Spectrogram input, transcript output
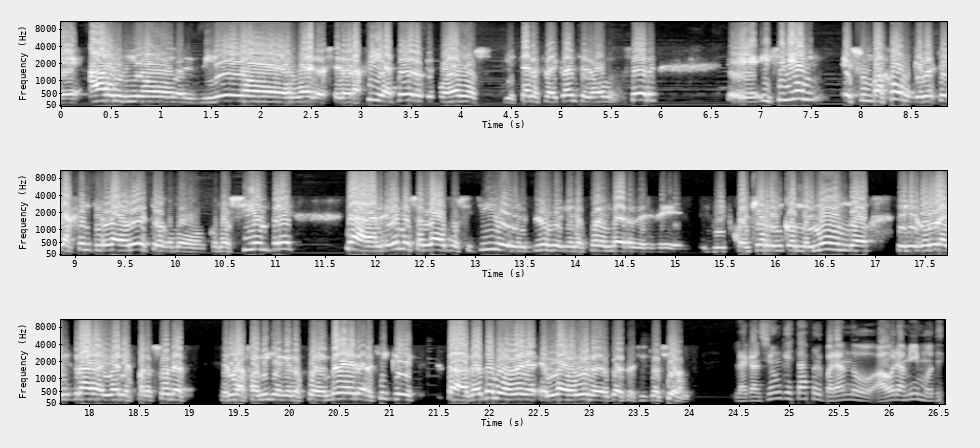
eh, audio, video, bueno, escenografía, todo lo que podamos y esté a nuestro alcance lo vamos a hacer. Eh, y si bien es un bajón que no esté la gente al lado nuestro como, como siempre, nada, le vemos al lado positivo y el plus de que nos pueden ver desde, cualquier rincón del mundo, de que con una entrada hay varias personas en una familia que nos pueden ver, así que nada, tratamos de ver el lado bueno de toda esta situación. La canción que estás preparando ahora mismo, te,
